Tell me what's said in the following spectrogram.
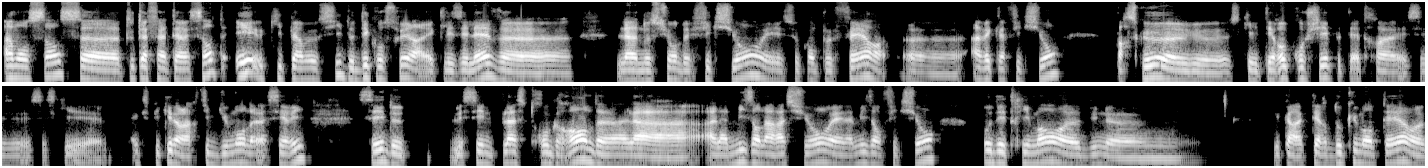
à mon sens, euh, tout à fait intéressante et qui permet aussi de déconstruire avec les élèves euh, la notion de fiction et ce qu'on peut faire avec la fiction, parce que ce qui a été reproché peut-être, et c'est ce qui est expliqué dans l'article du Monde à la série, c'est de laisser une place trop grande à la, mise en narration et à la mise en fiction au détriment d'une du caractère documentaire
